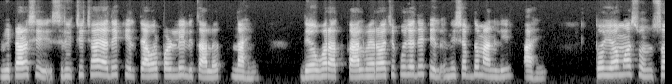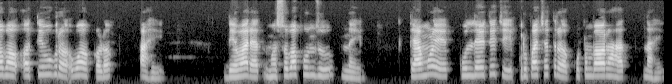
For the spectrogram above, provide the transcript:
विटाळशी श्रीची छाया देखील त्यावर पडलेली चालत नाही. देवघरात कालभैरवाची पूजा देखील निशब्द मानली आहे. तो यम असून स्वभाव अतिउग्र व कडक आहे. देवाऱ्यात म्हसोबा पुंजू नये. त्यामुळे कुलदेवतेची कृपाछत्र कुटुंबावर राहत नाही.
